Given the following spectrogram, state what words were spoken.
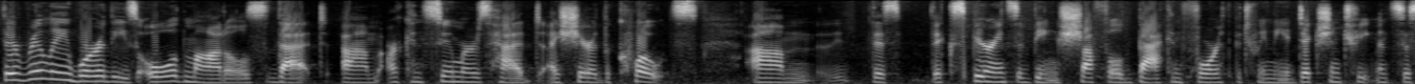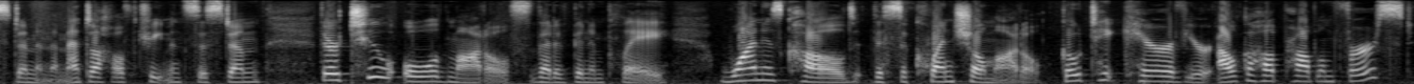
there really were these old models that um, our consumers had. I shared the quotes um, this experience of being shuffled back and forth between the addiction treatment system and the mental health treatment system. There are two old models that have been in play. One is called the sequential model. Go take care of your alcohol problem first,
